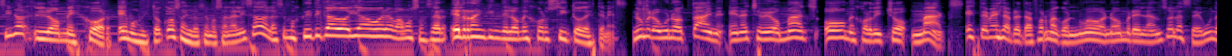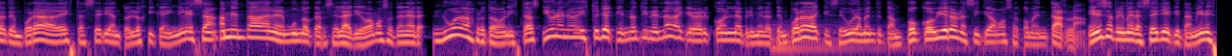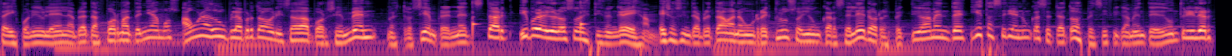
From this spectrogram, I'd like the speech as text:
sino lo mejor. Hemos visto cosas, los hemos analizado, las hemos criticado y ahora vamos a hacer el ranking de lo mejorcito de este mes. Número 1, Time en HBO Max o mejor dicho Max. Este mes la plataforma con nuevo nombre lanzó la segunda temporada de esta serie antológica inglesa ambientada en el mundo carcelario. Vamos a tener nuevas protagonistas y una nueva historia que no tiene nada que ver con la primera temporada, que seguramente tampoco vieron, así que vamos a comentarla. En esa primera serie, que también está disponible en la plataforma, teníamos a una dupla protagonizada por Jim Ben, nuestro siempre Ned Stark, y por el grosso de Stephen Graham. Ellos interpretaban a un recluso y un carcelero respectivamente, y esta serie nunca se trató específicamente de un thriller,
